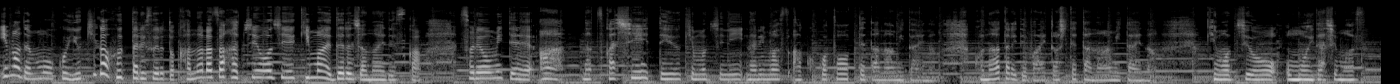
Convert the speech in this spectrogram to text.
今でもこう雪が降ったりすると必ず八王子駅前出るじゃないですか。それを見て、あ、懐かしいっていう気持ちになります。あ、ここ通ってたな、みたいな。この辺りでバイトしてたな、みたいな気持ちを思い出します。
